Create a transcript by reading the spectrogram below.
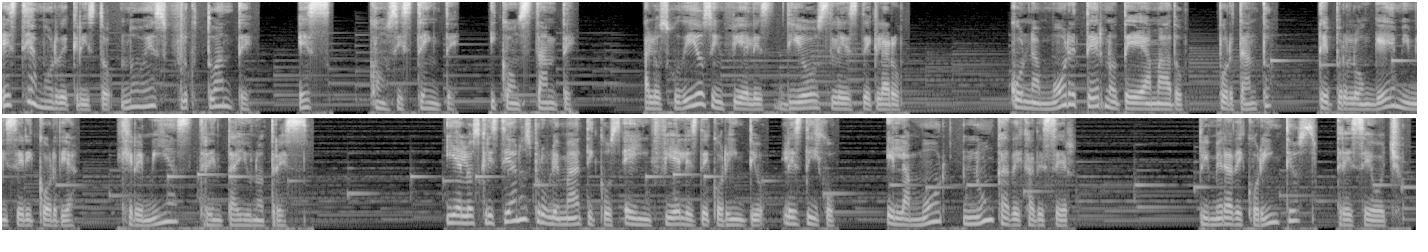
Este amor de Cristo no es fluctuante, es consistente y constante. A los judíos infieles Dios les declaró, Con amor eterno te he amado, por tanto, te prolongué mi misericordia. Jeremías 31:3. Y a los cristianos problemáticos e infieles de Corintio les dijo, el amor nunca deja de ser. Primera de Corintios 13:8.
